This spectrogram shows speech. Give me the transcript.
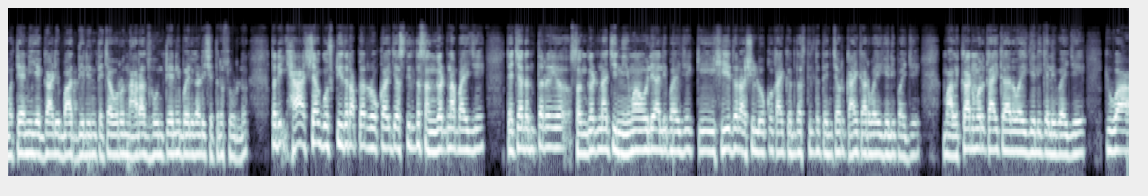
मग त्यांनी एक गाडी बाद दिली आणि त्याच्यावरून नाराज होऊन त्यांनी बैलगाडी क्षेत्र सोडलं. तर ह्या अशा गोष्टी जर आपल्याला रोखायच्या असतील तर संघटना पाहिजे. त्याच्या त्यानंतर संघटनाची नियमावली आली पाहिजे की ही जर अशी लोक काय करत असतील तर त्यांच्यावर काय कारवाई केली पाहिजे? मालकांवर काय कारवाई केली केली पाहिजे? किंवा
